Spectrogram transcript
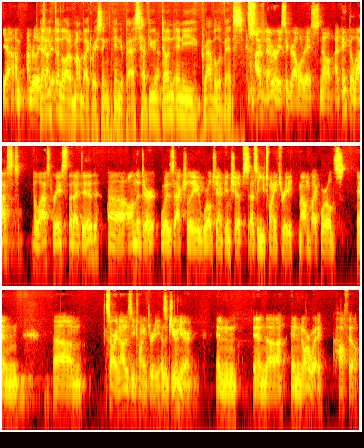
yeah, I'm, I'm really excited. now, excited. You've done a lot of mountain bike racing in your past. Have you yeah. done any gravel events? I've never raced a gravel race. No, I think the last the last race that I did uh, on the dirt was actually World Championships as a U23 mountain bike worlds in, um, sorry, not as U23, as a junior in in uh, in Norway, Hafjell,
